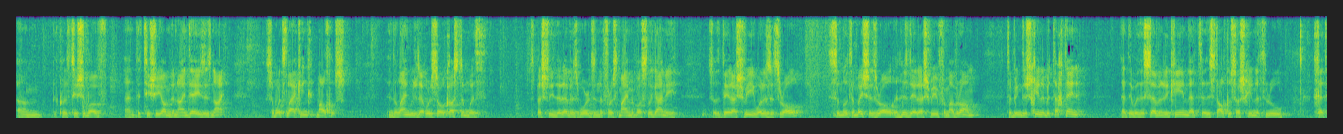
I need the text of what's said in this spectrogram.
um, because Tisha B'Av and the Tisha Yom, the nine days, is 9. So what's lacking? Malchus. In the language that we're so accustomed with, especially the Rebbe's words in the first Maimon Baslegani. So the Deir Ashvi, what is its role? Similar to Moshe's role in his Deir Ashvi from Avram, to bring the Shechina b'tachtein, that there were the seven Rikim, that uh, the Stalkus HaShechina through Chet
